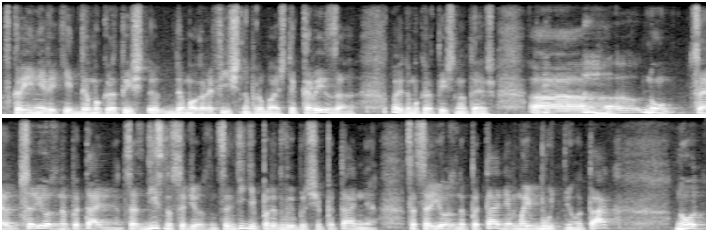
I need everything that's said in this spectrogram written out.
в країні, в якій демократична, демографічна, пробачте, криза, ну і демократична теж, а, ну, це серйозне питання. Це дійсно серйозне. Це не тільки передвиборче питання, це серйозне питання майбутнього, так? Ну, от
